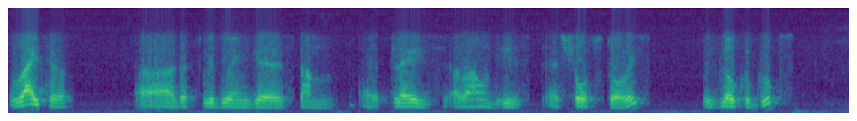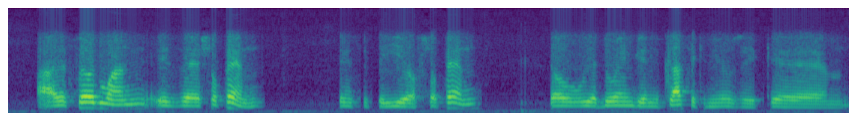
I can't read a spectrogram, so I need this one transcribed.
writer. Uh, that we're doing uh, some uh, plays around his short stories with local groups. the third one is Chopin, since it's the year of Chopin. So we are doing in classic music. Um,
